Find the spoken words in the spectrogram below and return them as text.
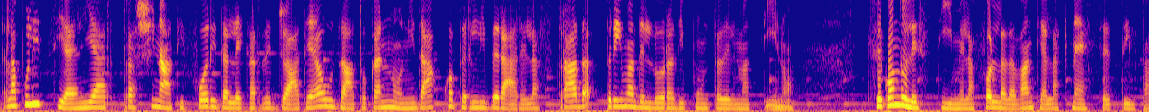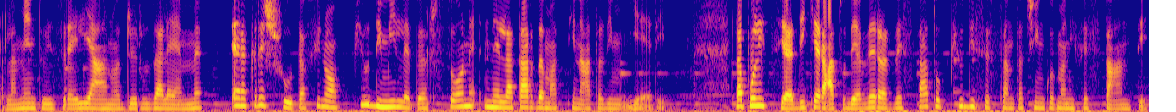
la polizia li ha trascinati fuori dalle carreggiate e ha usato cannoni d'acqua per liberare la strada prima dell'ora di punta del mattino. Secondo le stime, la folla davanti alla Knesset, il Parlamento israeliano a Gerusalemme, era cresciuta fino a più di mille persone nella tarda mattinata di ieri. La polizia ha dichiarato di aver arrestato più di 65 manifestanti.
